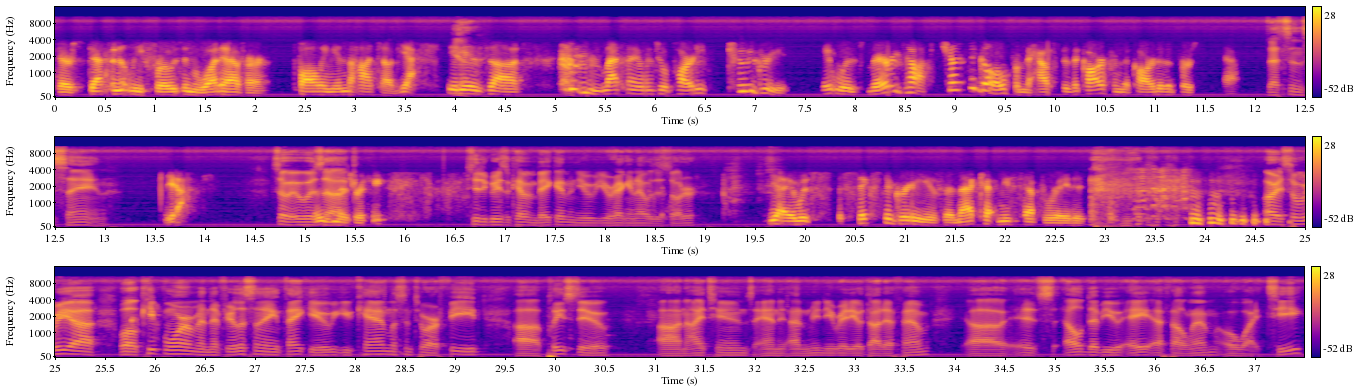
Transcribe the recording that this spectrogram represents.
There's definitely frozen whatever falling in the hot tub. Yeah, it Yeah. is. Uh, last night I went to a party, two degrees. It was very tough just to go from the house to the car, from the car to the person's house. That's insane. Yeah, So it it was was uh, misery. two degrees of Kevin Bacon, and you you were hanging out with his daughter. Yeah, it was six degrees, and that kept me separated. All right, so we uh, well keep warm, and if you're listening, thank you. You can listen to our feed. Uh, please do on iTunes and on mutinyradio.fm. Uh, it's LWAFLMOYT,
